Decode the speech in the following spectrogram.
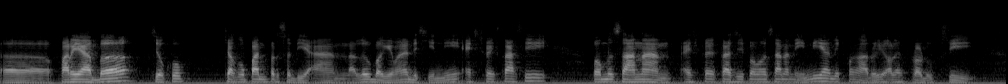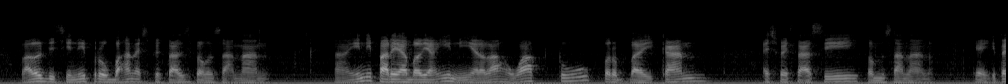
uh, variabel cukup cakupan persediaan. Lalu bagaimana di sini ekspektasi pemesanan. Ekspektasi pemesanan ini yang dipengaruhi oleh produksi. Lalu di sini perubahan ekspektasi pemesanan. Nah, ini variabel yang ini adalah waktu perbaikan ekspektasi pemesanan. Oke, kita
